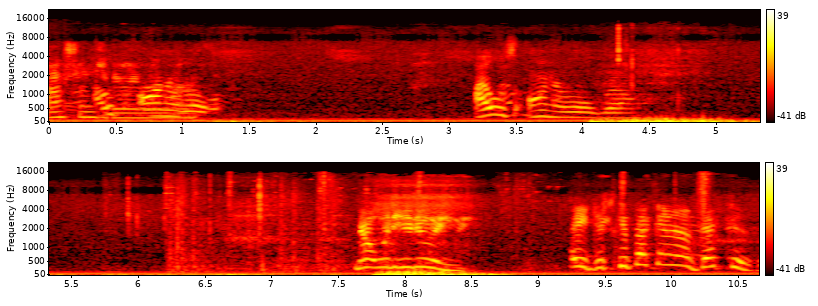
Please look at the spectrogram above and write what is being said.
Last one's I was really on a roll. I was on a roll, bro. No, what are you doing? Hey, just get back on an objective.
